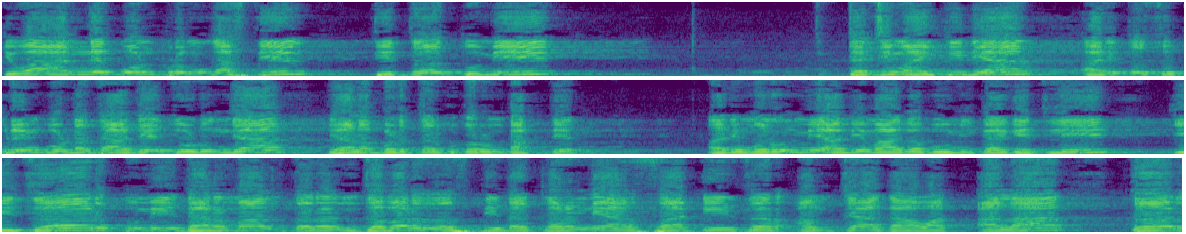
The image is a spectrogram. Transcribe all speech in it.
किंवा अन्य कोण प्रमुख असतील तिथं तुम्ही त्याची माहिती द्या आणि तो सुप्रीम कोर्टाचा आदेश जोडून द्या याला बडतर्फ करून टाकतेत. आणि म्हणून मी आम्ही माग भूमिका घेतली की जर तुम्ही धर्मांतरण जबरदस्तीनं करण्यासाठी जर आमच्या गावात आला तर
